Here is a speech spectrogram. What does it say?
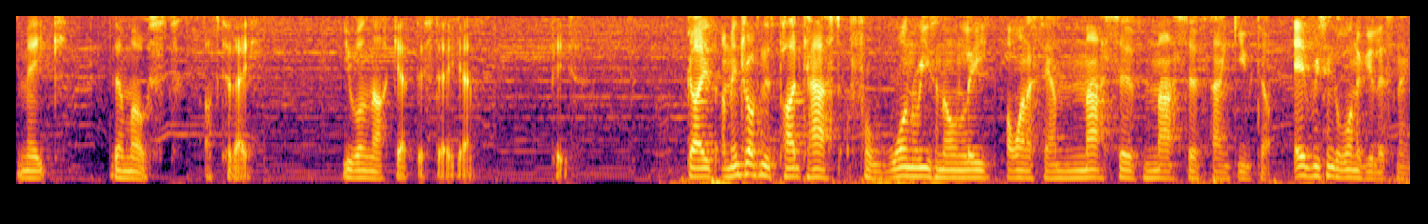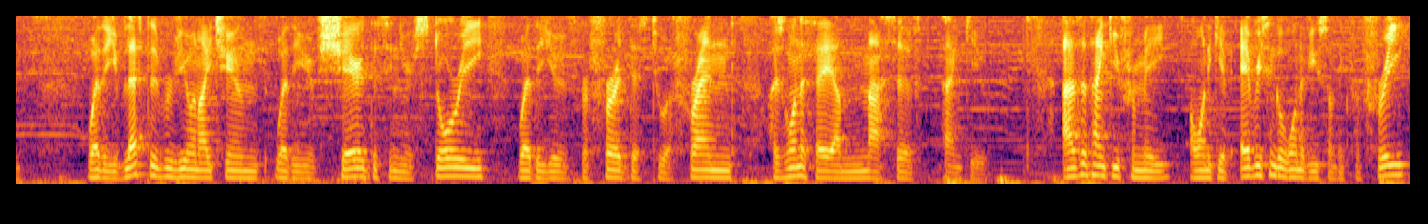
make the most of today. You will not get this day again. Peace. Guys, I'm interrupting this podcast for one reason only. I want to say a massive, massive thank you to every single one of you listening. Whether you've left a review on iTunes, whether you've shared this in your story, whether you've referred this to a friend, I just want to say a massive thank you. as a thank you from me, I want to give every single one of you something for free,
